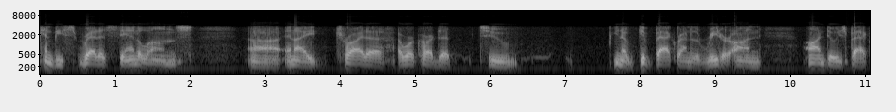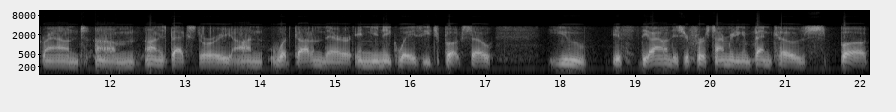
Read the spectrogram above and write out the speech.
can be read as standalones uh, and I try to I work hard to to you know give background to the reader on on Dewey's background, um, on his backstory, on what got him there in unique ways each book. So you if the island is your first time reading a Ben Coes book,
